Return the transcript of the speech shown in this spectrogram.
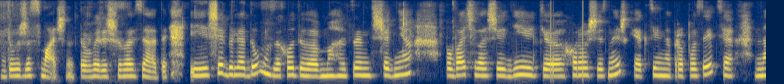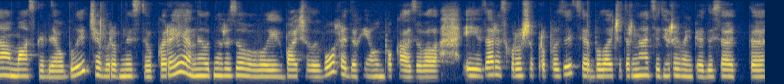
дуже смачно, то вирішила взяти. І ще біля дому заходила в магазин щодня, побачила, що діють е, хороші знижки, акційна пропозиція на маски для обличчя, виробництво Корея. Неодноразово ви їх бачили в оглядах, я вам показувала. І зараз хороша пропозиція була 14 гривень 50 е,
